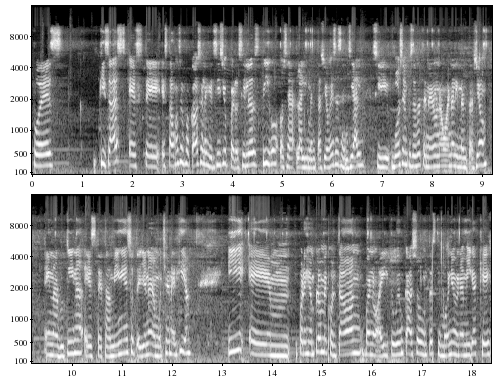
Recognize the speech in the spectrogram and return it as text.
puedes quizás este, estamos enfocados en el ejercicio, pero sí les digo, o sea, la alimentación es esencial. Si vos empezás a tener una buena alimentación en la rutina, este, también eso te llena de mucha energía. Y, em, por ejemplo, me contaban, bueno, ahí tuve un caso, un testimonio de una amiga que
